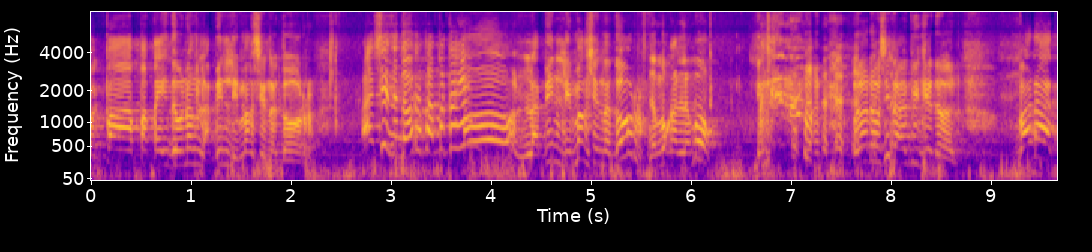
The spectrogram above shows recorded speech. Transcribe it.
magpapatay daw ng labing limang senador? Ah, senadora papatayin? Oo, oh, labing limang senador. Lamok ang lamok. Wala naman sinabi gano'n. Banat!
